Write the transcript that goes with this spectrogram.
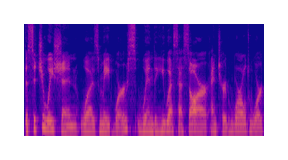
The situation was made worse when the USSR entered World War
